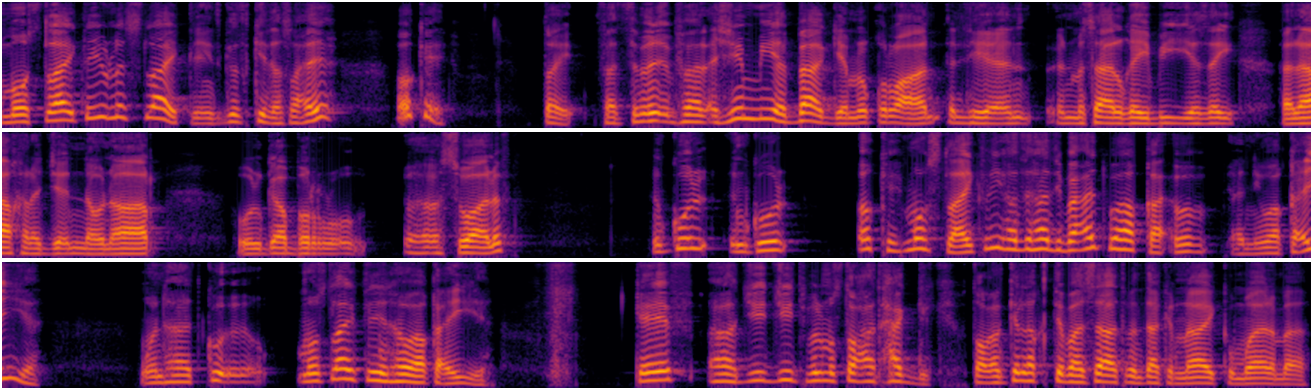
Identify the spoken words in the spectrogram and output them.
most likely ولا likely إنت قلت كذا صحيح؟ okay. طيب فال 20% الباقيه من القرآن اللي هي المسائل الغيبية زي الآخرة جنة ونار والقبر والسوالف نقول نقول okay most likely هذه هذه بعد واقع يعني واقعية. وإنها تكون most likely إنها واقعية. كيف؟ آه جيت جيت بالمصطلحات حقك. طبعا كلها اقتباسات من ذاكر نايك وما أنا ما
